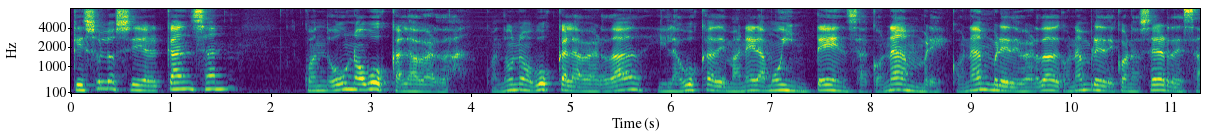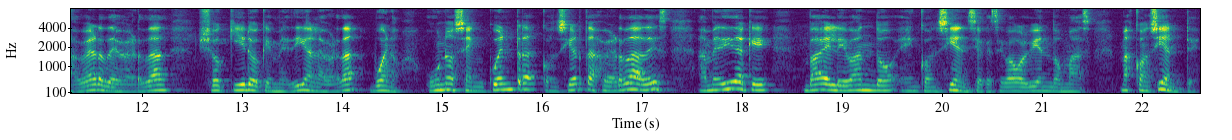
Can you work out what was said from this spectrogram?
que solo se alcanzan cuando uno busca la verdad, cuando uno busca la verdad y la busca de manera muy intensa, con hambre, con hambre de verdad, con hambre de conocer, de saber de verdad, yo quiero que me digan la verdad, bueno, uno se encuentra con ciertas verdades a medida que va elevando en conciencia, que se va volviendo más, más consciente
